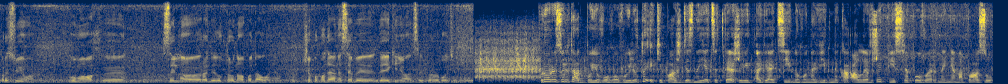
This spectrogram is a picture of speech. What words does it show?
працюємо в умовах е, сильного радіоелектронного подавлення, що покладає на себе деякі нюанси при роботі. Про результат бойового вильоту екіпаж дізнається теж від авіаційного навідника, але вже після повернення на базу.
